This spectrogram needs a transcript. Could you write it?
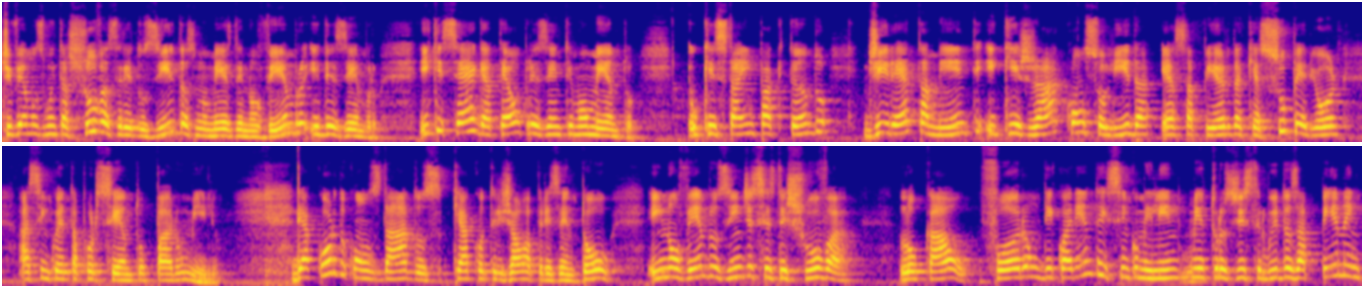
Tivemos muitas chuvas reduzidas no mês de novembro e dezembro e que segue até o presente momento, o que está impactando diretamente e que já consolida essa perda que é superior a 50% para o milho. De acordo com os dados que a Cotrijal apresentou, em novembro os índices de chuva local foram de 45 milímetros distribuídos apenas em,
